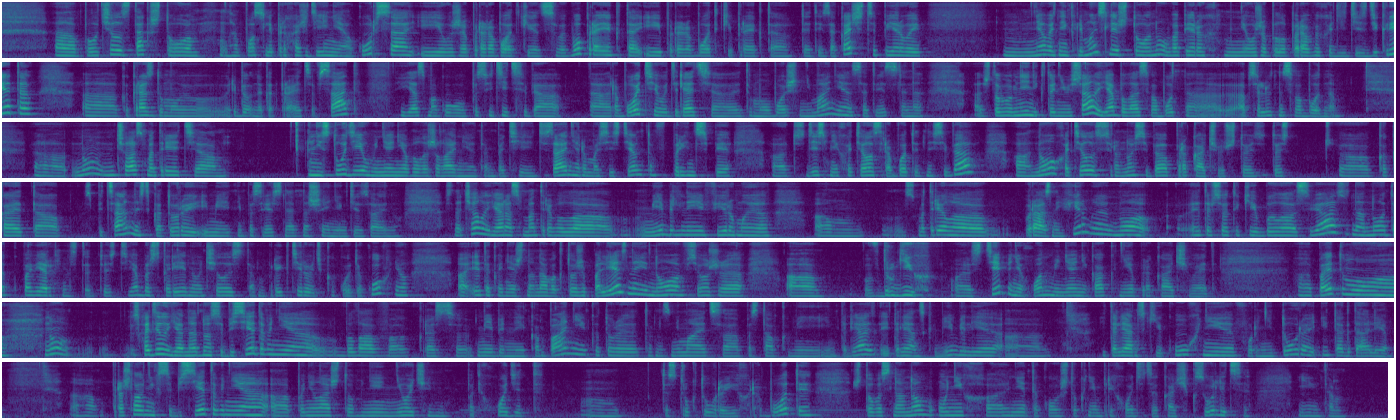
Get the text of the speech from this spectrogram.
А, получилось так, что после прохождения курса и уже проработки своего проекта и проработки проекта этой заказчицы первой, у меня возникли мысли, что, ну, во-первых, мне уже было пора выходить из декрета, а, как раз думаю, ребенок отправится в сад, и я смогу посвятить себя а, работе, уделять а, этому больше внимания, соответственно, чтобы мне никто не мешал, и я была свободна, абсолютно свободна. Ну, начала смотреть не студии, у меня не было желания там пойти дизайнером, ассистентом, в принципе. А, здесь мне хотелось работать на себя, а, но хотелось все равно себя прокачивать, что, то есть а, какая-то специальность, которая имеет непосредственное отношение к дизайну. Сначала я рассматривала мебельные фирмы, смотрела разные фирмы, но это все-таки было связано, но так поверхностно. То есть я бы скорее научилась там проектировать какую-то кухню. Это, конечно, навык тоже полезный, но все же в других э, степенях он меня никак не прокачивает. А, поэтому, ну, сходила я на одно собеседование, была в как раз мебельной компании, которая там занимается поставками италья... итальянской мебели, а, итальянские кухни, фурнитура и так далее. А, прошла у них собеседование, поняла, что мне не очень подходит эта структура их работы, что в основном у них нет такого, что к ним приходит заказчик с улицы и там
